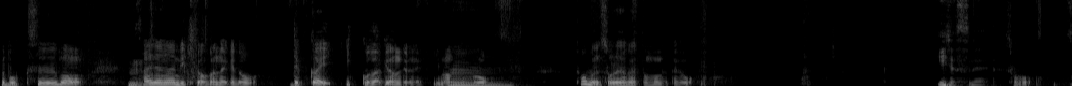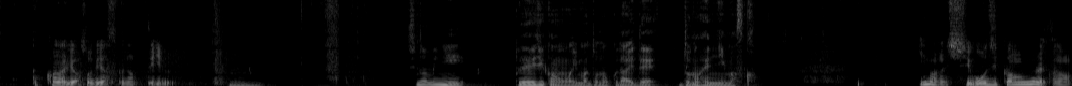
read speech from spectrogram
ボックスもうん最大何匹かわかんないけど、でっかい1個だけなんだよね、今のところう。ん多分それだけだと思うんだけど、いいですね。そう。かなり遊びやすくなっている。うんちなみに、プレイ時間は今どのくらいで、どの辺にいますか？今ね、4、5時間ぐらいかな。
